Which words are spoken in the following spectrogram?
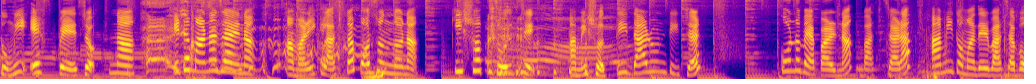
তুমি এফ পেয়েছ। না, এটা মানা যায় না। আমার এই ক্লাসটা পছন্দ না। কি সব চলছে? আমি সত্যি দারুণ টিচার কোনো ব্যাপার না বাচ্চারা আমি তোমাদের বাঁচাবো।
